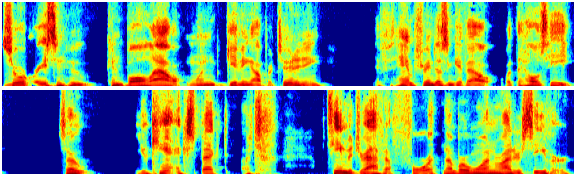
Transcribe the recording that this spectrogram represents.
Cyril Mm. Grayson, who can ball out when giving opportunity. If his hamstring doesn't give out, what the hell is he? So you can't expect a t- team to draft a fourth number one wide receiver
